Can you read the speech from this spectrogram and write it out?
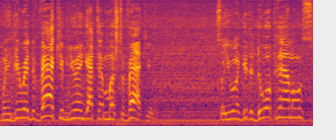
when you get ready to vacuum, you ain't got that much to vacuum. So you wanna get the door panels,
